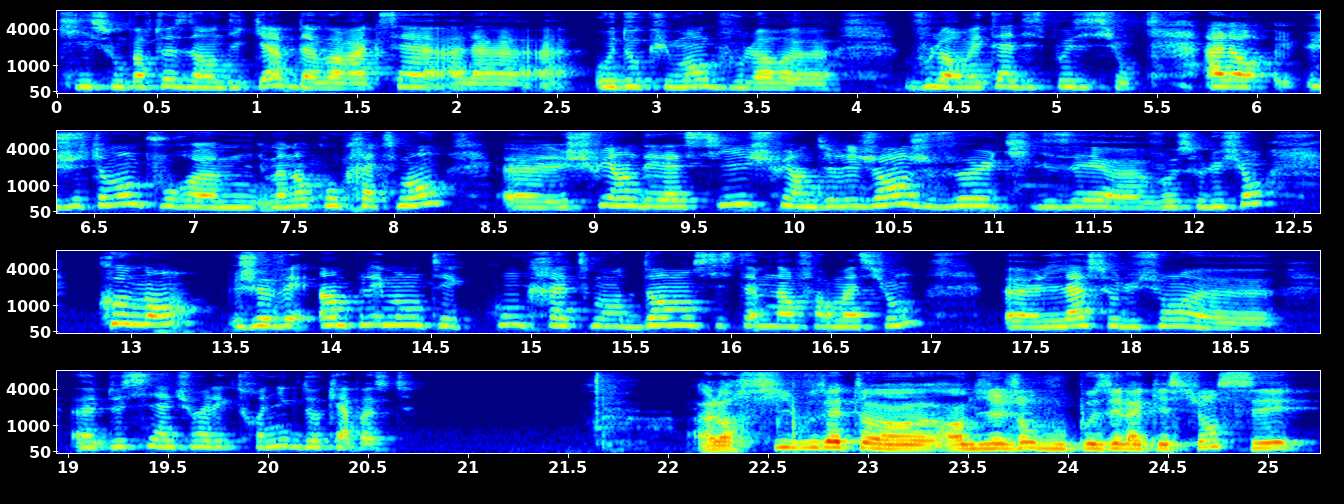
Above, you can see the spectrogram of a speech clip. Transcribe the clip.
qui sont porteuses d'un handicap d'avoir accès à la, aux documents que vous leur, euh, vous leur mettez à disposition. Alors justement, pour euh, maintenant concrètement, je suis un DSI, je suis un dirigeant, je veux utiliser vos solutions. Comment je vais implémenter concrètement dans mon système d'information la solution de signature électronique d'Ocapost? Alors, si vous êtes un, dirigeant que vous posez la question, c'est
